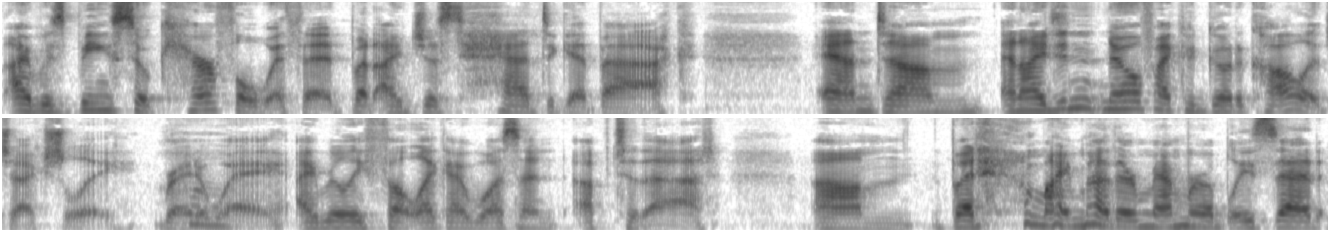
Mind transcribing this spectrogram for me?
i was being so careful with it but i just had to get back. And um, and i didn't know if i could go to college actually right huh. away. I really felt like i wasn't up to that. Um, but my mother memorably said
